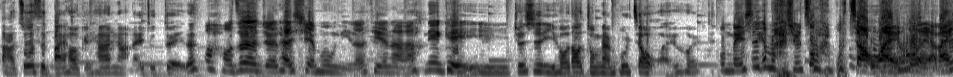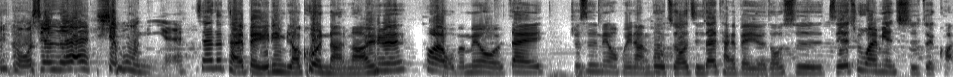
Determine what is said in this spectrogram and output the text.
把桌子摆好给他拿来就对了。哇，我真的觉得太羡慕你了，天哪！你也可以以就是以后到中南部叫外汇，我没事干嘛去中南部叫外汇啊？拜托，我现在羡慕你哎。现在在台北一定比较困难啦，因为后来我们没有在，就是没有回南部之后，其实在台北也都是直接去外面吃最快。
